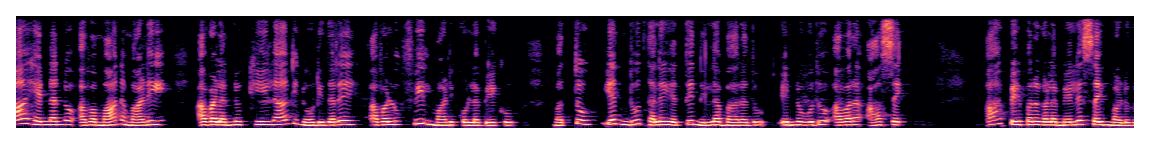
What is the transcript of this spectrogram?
ಆ ಹೆಣ್ಣನ್ನು ಅವಮಾನ ಮಾಡಿ ಅವಳನ್ನು ಕೀಳಾಗಿ ನೋಡಿದರೆ ಅವಳು ಫೀಲ್ ಮಾಡಿಕೊಳ್ಳಬೇಕು ಮತ್ತು ಎಂದು ತಲೆ ನಿಲ್ಲಬಾರದು ಎನ್ನುವುದು ಅವರ ಆಸೆ. ಆ ಪೇಪರ್ಗಳ ಮೇಲೆ ಸೈನ್ ಮಾಡು.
